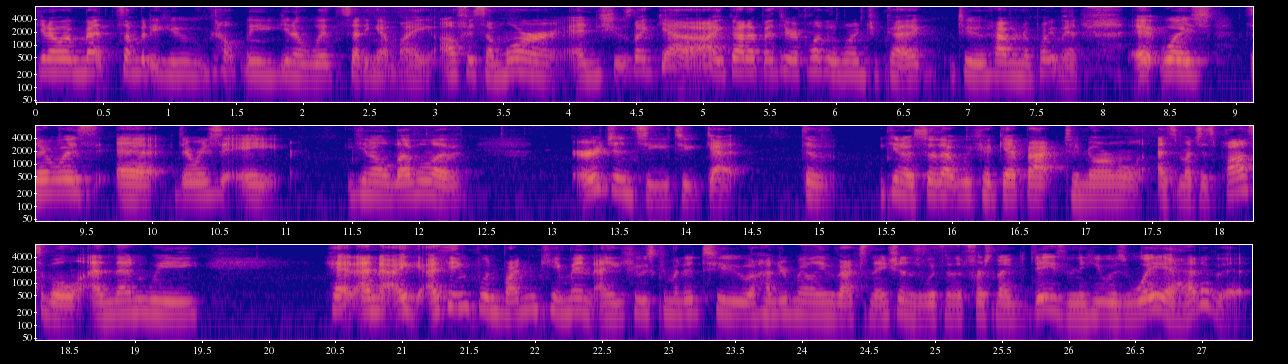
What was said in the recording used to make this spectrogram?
you know, I met somebody who helped me, you know, with setting up my office on more, and she was like, "Yeah, I got up at three o'clock in the morning to to have an appointment." It was there was a there was a, you know, level of urgency to get the you know, so that we could get back to normal as much as possible. And then we hit, and I, I think when Biden came in, I, he was committed to 100 million vaccinations within the first 90 days, and he was way ahead of it.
